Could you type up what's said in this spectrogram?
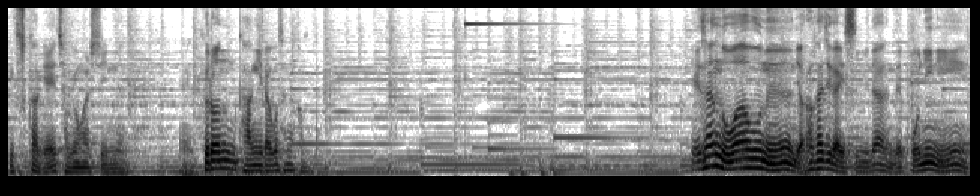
익숙하게 적용할 수 있는 예, 그런 강의라고 생각합니다. 계산 노하우는 여러 가지가 있습니다. 근데 본인이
